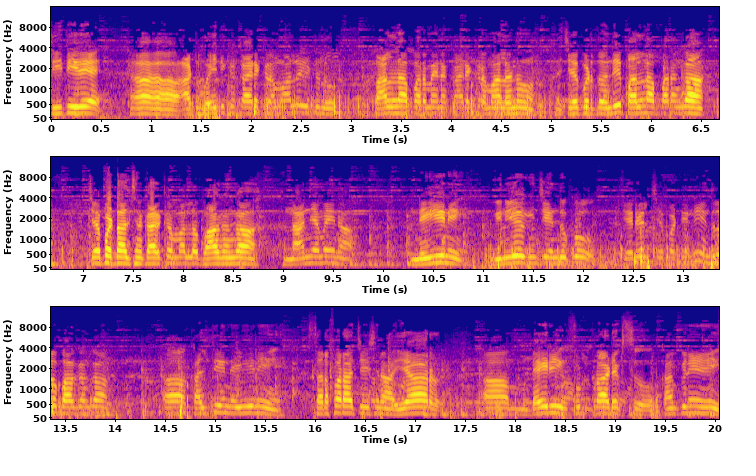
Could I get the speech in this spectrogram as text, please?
తీతీదే అటు వైదిక కార్యక్రమాలు ఇటు పాలనాపరమైన కార్యక్రమాలను చేపడుతోంది. పాలనాపరంగా చేపట్టాల్సిన కార్యక్రమాల్లో భాగంగా నాణ్యమైన నెయ్యిని వినియోగించేందుకు చర్యలు చేపట్టింది. ఇందులో భాగంగా కల్తీ నెయ్యిని సరఫరా చేసిన ఏఆర్ డైరీ ఫుడ్ ప్రోడక్ట్స్ కంపెనీని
